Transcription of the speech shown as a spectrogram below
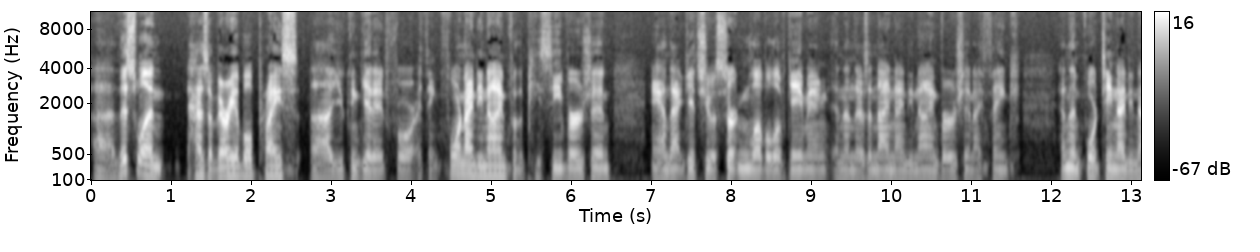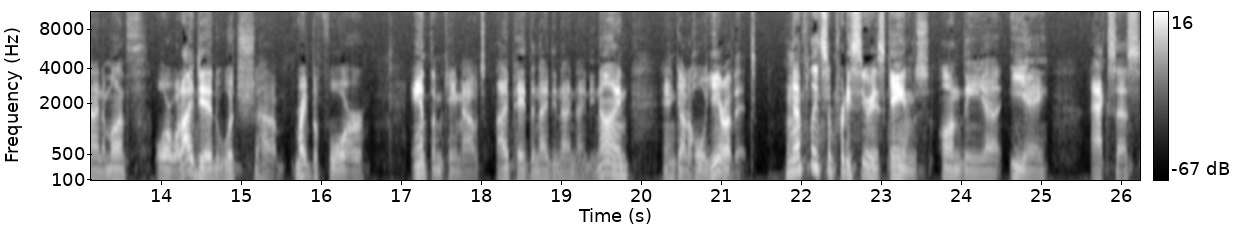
Uh, this one has a variable price. Uh, you can get it for I think $4.99 for the PC version, and that gets you a certain level of gaming. And then there's a $9.99 version, I think, and then $14.99 a month. Or what I did, which uh, right before Anthem came out, I paid the $99.99 and got a whole year of it. And I played some pretty serious games on the uh, EA access.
